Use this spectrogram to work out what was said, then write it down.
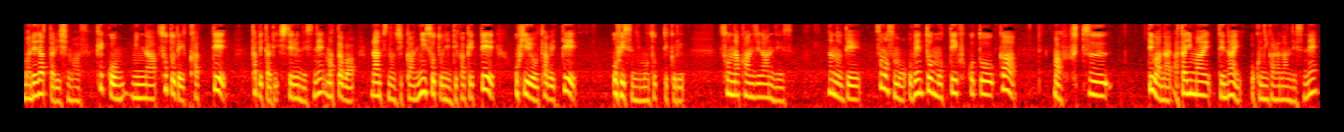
稀だったりします。結構みんな外で買って食べたりしてるんですね。またはランチの時間に外に出かけてお昼を食べてオフィスに戻ってくる。そんな感じなんです。なのでそもそもお弁当を持っていくことが、まあ、普通ではない当たり前でないお国柄なんですね。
